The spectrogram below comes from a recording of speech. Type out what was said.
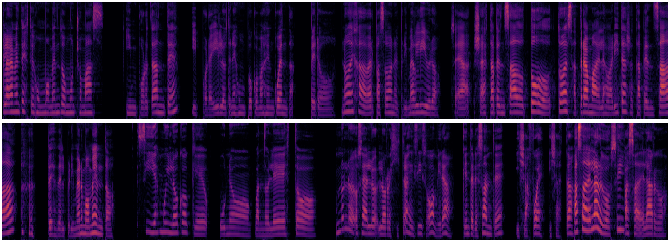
Claramente este es un momento mucho más importante y por ahí lo tenés un poco más en cuenta, pero no deja de haber pasado en el primer libro. O sea, ya está pensado todo, toda esa trama de las varitas ya está pensada desde el primer momento. Sí, es muy loco que uno cuando lee esto, uno lo, o sea, lo, lo registras y decís, oh, mira, qué interesante, y ya fue, y ya está. Pasa de largo, sí. Pasa de largo.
